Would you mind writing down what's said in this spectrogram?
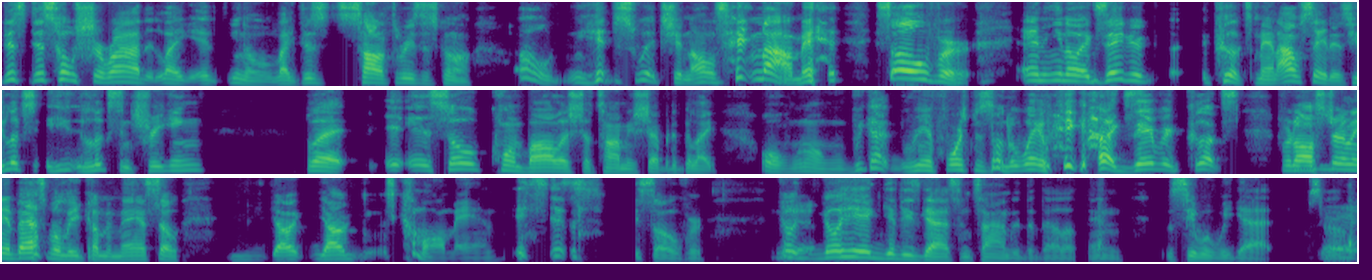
this this whole charade, like it, you know, like this solid threes is just gonna oh hit the switch and all. Nah, man, it's over. And you know Xavier Cooks, man, I'll say this: he looks he looks intriguing, but it- it's so cornballish of Tommy Sheppard to be like, oh no, we got reinforcements on the way. We got Xavier Cooks for the Mhm. Australian Basketball League coming, man. So y'all, y'all, come on, man, it's it's it's over. Go Yeah. go ahead and give these guys some time to develop and see what we got. So.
